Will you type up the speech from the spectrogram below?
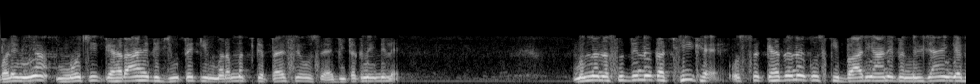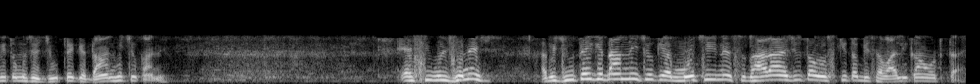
बड़े मियाँ, मोची कह रहा है कि जूते की मरम्मत के पैसे उसे अभी तक नहीं मिले। मुल्ला नसुद्दीन ने कहा, ठीक है, उससे कह देना कि उसकी बारी आने पे मिल जाएँगे, अभी तो मुझे जूते के दाम ही चुकाने। ऐसी उलझने, अभी जूते के दाम नहीं चुके, अब मोची ने सुधारा है जूता, उसकी तो अभी सवाल ही कहाँ उठता है।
